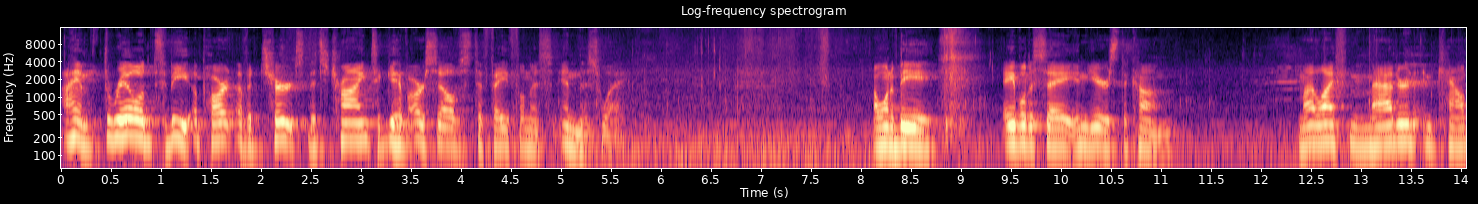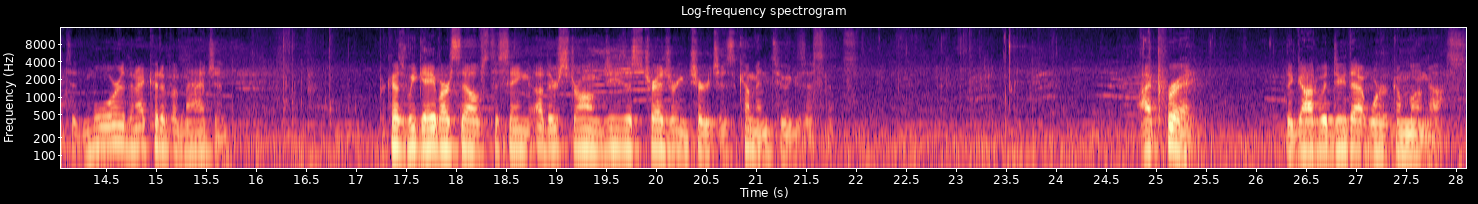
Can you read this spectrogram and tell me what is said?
I am thrilled to be a part of a church that's trying to give ourselves to faithfulness in this way. I want to be able to say in years to come, my life mattered and counted more than I could have imagined because we gave ourselves to seeing other strong, Jesus treasuring churches come into existence. I pray that God would do that work among us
